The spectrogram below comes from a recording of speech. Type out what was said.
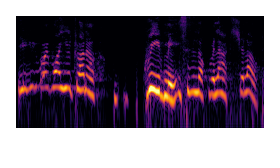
You, why are you trying to grieve me? He says, look, relax, chill out.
